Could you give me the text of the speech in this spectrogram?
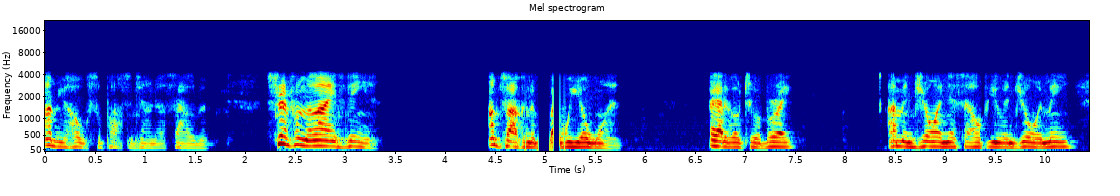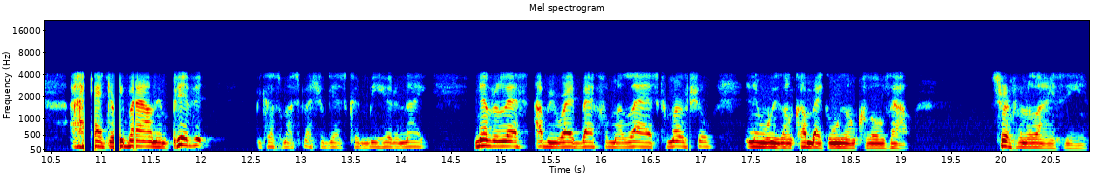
I'm your host, Apostle John L. Solomon. Strength from the Lion's Den. I'm talking about We Are One. I got to go to a break. I'm enjoying this. I hope you enjoy me. I had to rebound and pivot because my special guest couldn't be here tonight. Nevertheless, I'll be right back for my last commercial, and then we're to come back and we're to close out. Strength from the Lion's Den.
